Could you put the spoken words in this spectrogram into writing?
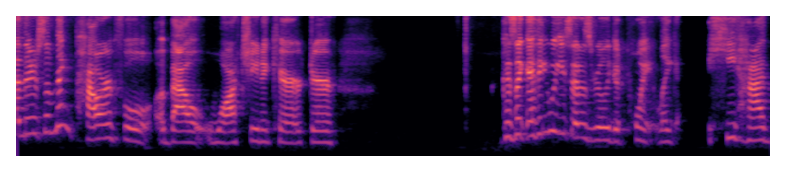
and there's something powerful about watching a character because like i think what you said is a really good point like he had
